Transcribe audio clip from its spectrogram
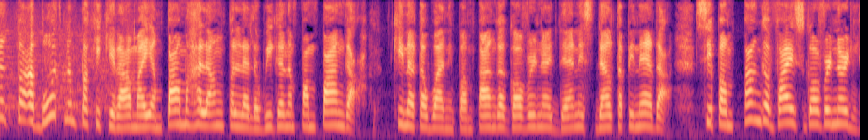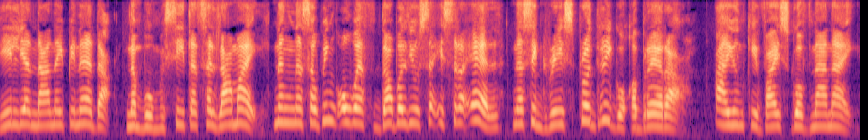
Nagpaabot ng pakikiramay ang pamahalaang panlalawigan ng Pampanga. Kinatawa ni Pampanga Governor Dennis Delta Pineda, si Pampanga Vice Governor Lilian Nanay Pineda na bumisita sa lamay ng nasawing OFW sa Israel na si Grace Rodrigo Cabrera. Ayon kay Vice Gov Nanay,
